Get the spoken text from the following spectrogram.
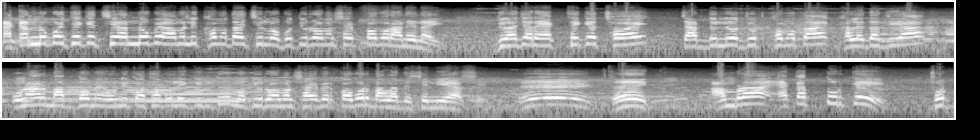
একানব্বই থেকে ছিয়ানব্বই আওয়ামী লীগ ক্ষমতায় ছিল মতিউর রহমান সাহেব খবর আনে নাই। দুই এক থেকে ছয় চার দলীয় জোট ক্ষমতায় খালেদা জিয়া ওনার মাধ্যমে উনি কথা বলে কিন্তু মতিউর রহমান সাহেবের কবর বাংলাদেশে নিয়ে আসে। ঠিক। আমরা একাত্তরকে ছোট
